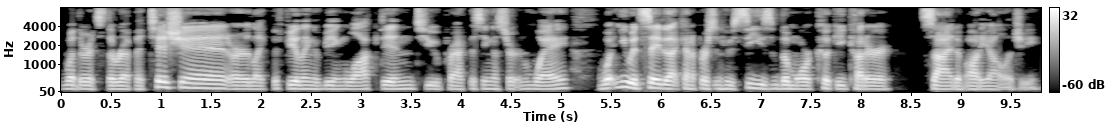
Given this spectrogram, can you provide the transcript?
whether it's the repetition or like the feeling of being locked into practicing a certain way, what you would say to that kind of person who sees the more cookie cutter side of audiology.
